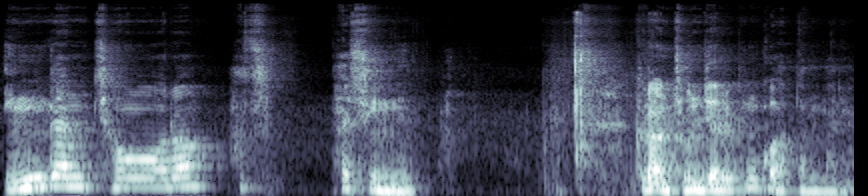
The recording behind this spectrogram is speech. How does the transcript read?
인간처럼 학습할 수 있는 그런 존재를 꿈꿔왔단 말이야.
